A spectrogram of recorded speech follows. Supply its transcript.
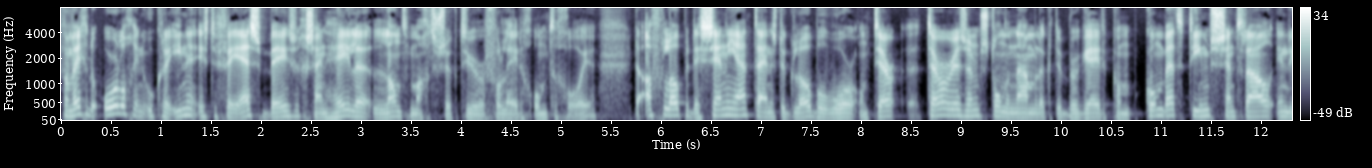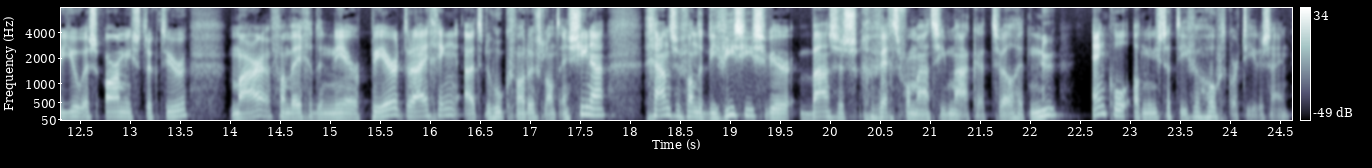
Vanwege de oorlog in Oekraïne is de VS bezig zijn hele landmachtstructuur volledig om te gooien. De afgelopen decennia tijdens de Global War on Terrorism stonden namelijk de Brigade Combat Teams centraal in de US Army structuur. Maar vanwege de near-peer dreiging uit de hoek van Rusland en China gaan ze van de divisies weer basisgevechtsformatie maken. Terwijl het nu enkel administratieve hoofdkwartieren zijn.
